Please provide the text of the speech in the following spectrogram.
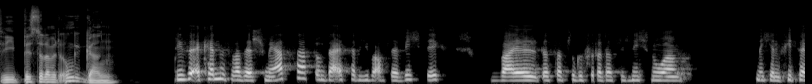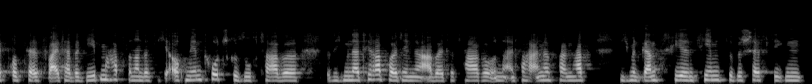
Wie bist du damit umgegangen? Diese Erkenntnis war sehr schmerzhaft und gleichzeitig aber auch sehr wichtig, weil das dazu geführt hat, dass ich nicht nur mich in Feedback-Prozess weiter begeben habe, sondern dass ich auch mir einen Coach gesucht habe, dass ich mit einer Therapeutin gearbeitet habe und einfach angefangen habe, mich mit ganz vielen Themen zu beschäftigen,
